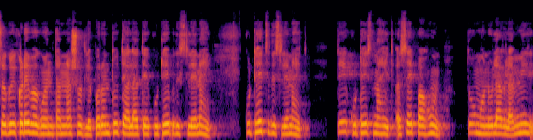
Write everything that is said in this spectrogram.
सगळीकडे भगवंतांना शोधले परंतु त्याला ते कुठे दिसले नाही कुठेच दिसले नाहीत. ते कुठेच नाहीत असे पाहून तो म्हणू लागला मी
